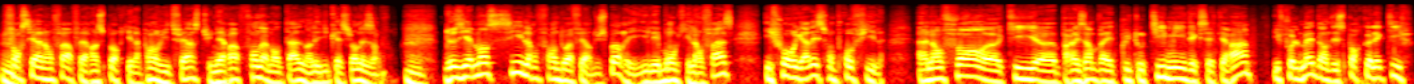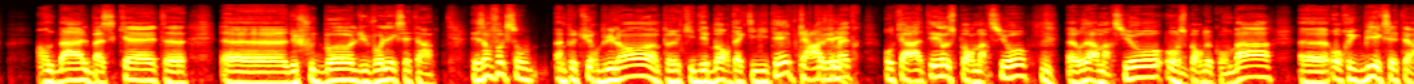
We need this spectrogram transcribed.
Mmh. Forcer un enfant à faire un sport qu'il n'a pas envie de faire, c'est une erreur fondamentale dans l'éducation des enfants. Mmh. Deuxièmement, si l'enfant doit faire du sport et il est bon qu'il en fasse, il faut regarder son profil. Un enfant euh, qui, euh, par exemple, va être plutôt timide, etc. Il faut le mettre dans des sports collectifs handball, basket, euh, euh, du football, du volet, etc. Les enfants qui sont un peu turbulents, un peu qui débordent d'activités, vous pouvez les mettre au karaté, aux sports martiaux, mmh. euh, aux arts martiaux, aux mmh. sports de combat, euh, au rugby, etc.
